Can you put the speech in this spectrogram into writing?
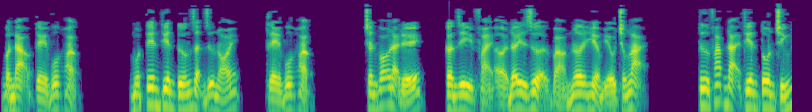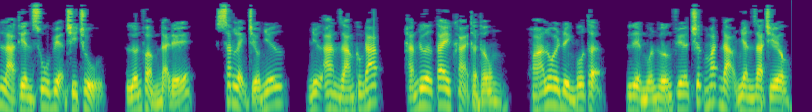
vần đạo tề vô hoặc. Một tên tiên tướng giận dữ nói tề vô hoặc. Chân võ đại đế, cần gì phải ở đây dựa vào nơi hiểm yếu chống lại? Tư pháp đại thiên tôn chính là thiên su viện tri chủ, lớn phẩm đại đế, sắc lệnh chiếu nhữ, như an dám không đáp, hắn đưa tay khải thần thông, hóa lôi đình vô tận, liền muốn hướng phía trước mắt đạo nhân ra chiêu,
